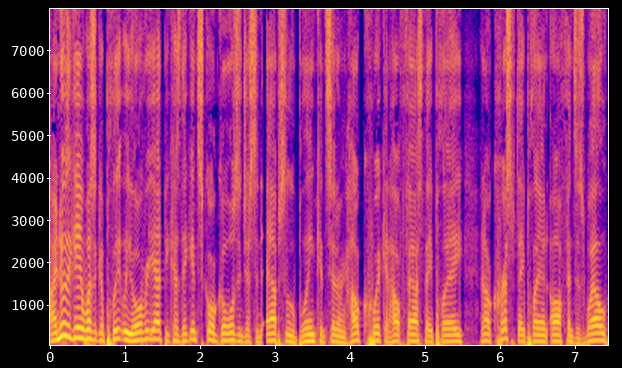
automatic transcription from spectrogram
I knew the game wasn't completely over yet because they can score goals in just an absolute blink considering how quick and how fast they play and how crisp they play on offense as well.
